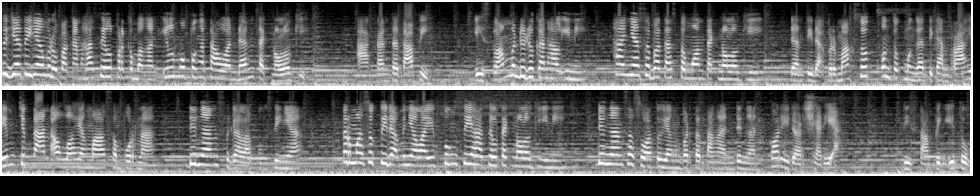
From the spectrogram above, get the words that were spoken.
sejatinya merupakan hasil perkembangan ilmu pengetahuan dan teknologi. Akan tetapi, Islam mendudukan hal ini hanya sebatas temuan teknologi dan tidak bermaksud untuk menggantikan rahim ciptaan Allah yang maha sempurna dengan segala fungsinya, termasuk tidak menyalahi fungsi hasil teknologi ini dengan sesuatu yang bertentangan dengan koridor syariah. Di samping itu,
